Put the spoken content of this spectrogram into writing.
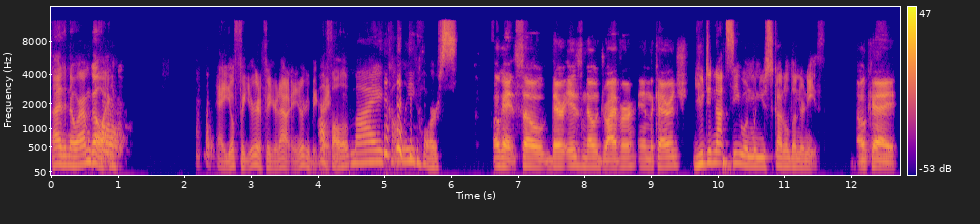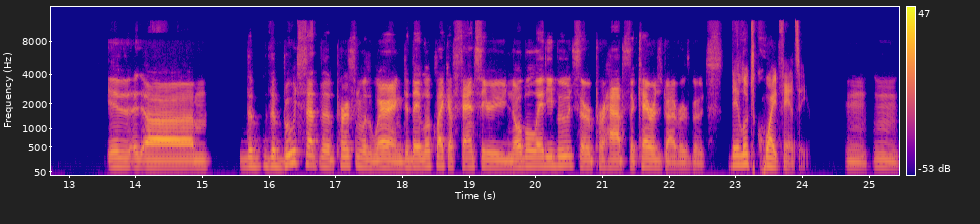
I didn't know where I'm going. Hey, you'll figure. You're gonna figure it out, and you're gonna be great. I'll follow my colleague horse. okay, so there is no driver in the carriage. You did not see one when you scuttled underneath. Okay, is um the the boots that the person was wearing? Did they look like a fancy noble lady boots, or perhaps the carriage driver's boots? They looked quite fancy. Mm, mm,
